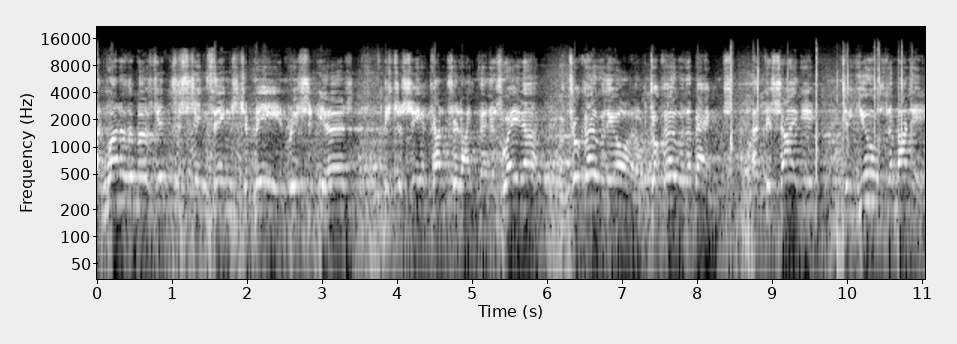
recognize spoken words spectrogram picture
And one of the most interesting things to me in recent years is to see a country like Venezuela who took over the oil, took over the banks, and decided to use the money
